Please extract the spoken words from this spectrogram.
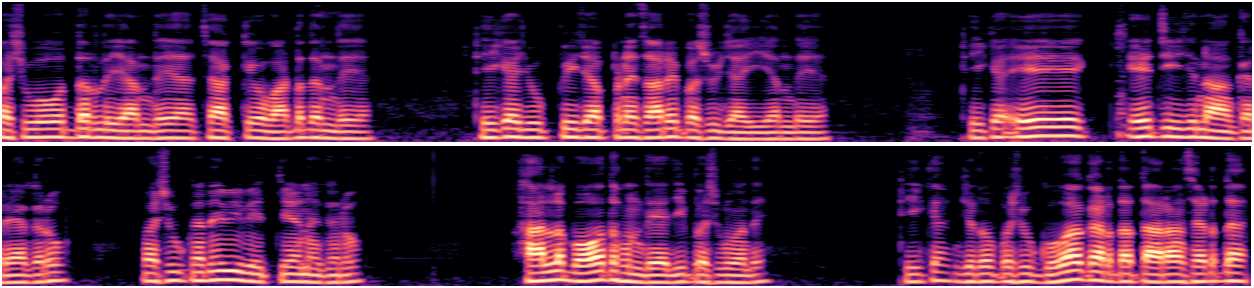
ਪਸ਼ੂ ਉਹ ਉਧਰ ਲੈ ਜਾਂਦੇ ਆ, ਚੱਕ ਕੇ ਉਹ ਵੱਢ ਦਿੰਦੇ ਆ। ਠੀਕ ਹੈ ਯੂਪੀ 'ਚ ਆਪਣੇ ਸਾਰੇ ਪਸ਼ੂ ਜਾਈ ਜਾਂਦੇ ਆ। ਠੀਕ ਹੈ, ਇਹ ਇਹ ਚੀਜ਼ ਨਾ ਕਰਿਆ ਕਰੋ, ਪਸ਼ੂ ਕਦੇ ਵੀ ਵੇਚਿਆ ਨਾ ਕਰੋ। ਹੱਲ ਬਹੁਤ ਹੁੰਦੇ ਆ ਜੀ ਪਸ਼ੂਆਂ ਦੇ। ਠੀਕ ਹੈ, ਜਦੋਂ ਪਸ਼ੂ ਗੋਹਾ ਕਰਦਾ, ਤਾਰਾਂ ਸਿੱਟਦਾ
